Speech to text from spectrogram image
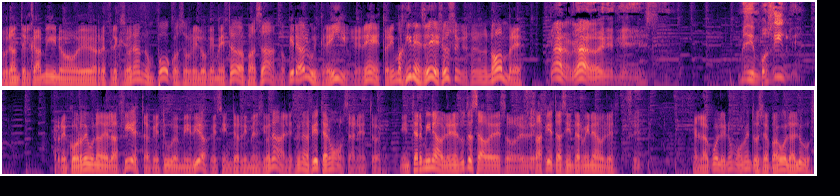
Durante el camino, eh, reflexionando un poco sobre lo que me estaba pasando, que era algo increíble, Néstor. Imagínense, yo soy, soy un hombre. Claro, claro. Es, es medio imposible. Recordé una de las fiestas que tuve en mis viajes interdimensionales. Una fiesta hermosa, Néstor. Interminable, Néstor. Usted sabe de eso, de Sí. esas fiestas interminables. Sí. En la cual en un momento se apagó la luz.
